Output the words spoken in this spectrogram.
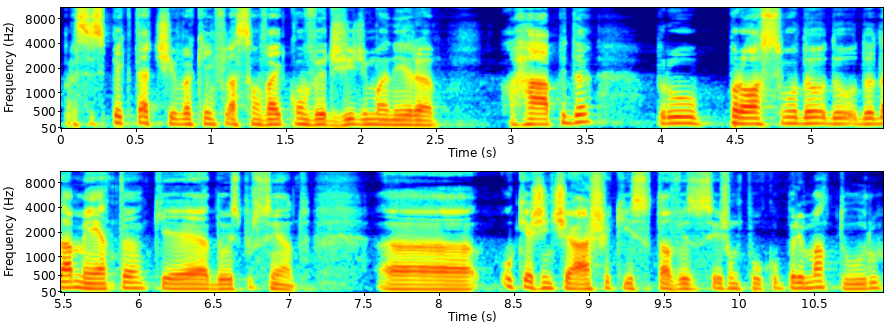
para essa expectativa que a inflação vai convergir de maneira rápida para o próximo do, do, da meta, que é 2%. Uh, o que a gente acha que isso talvez seja um pouco prematuro,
